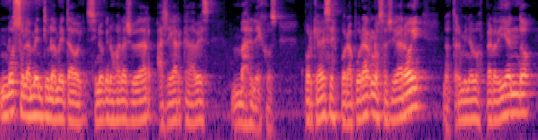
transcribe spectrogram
no solamente una meta hoy, sino que nos van a ayudar a llegar cada vez más lejos. Porque a veces por apurarnos a llegar hoy nos terminamos perdiendo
